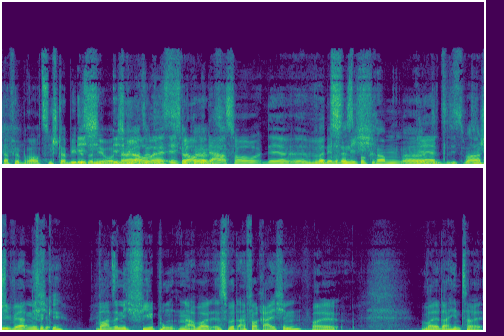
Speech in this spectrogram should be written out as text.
dafür braucht es ein stabiles Ich, Union. ich ne? glaube, Also das- ich glaube ja der HSV, der äh, bei wird dem nicht, Restprogramm, der, äh, das, das war die, die werden nicht tricky. wahnsinnig viel punkten, aber es wird einfach reichen, weil weil dahinter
